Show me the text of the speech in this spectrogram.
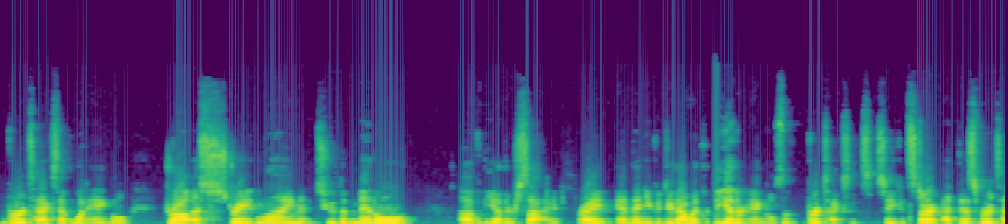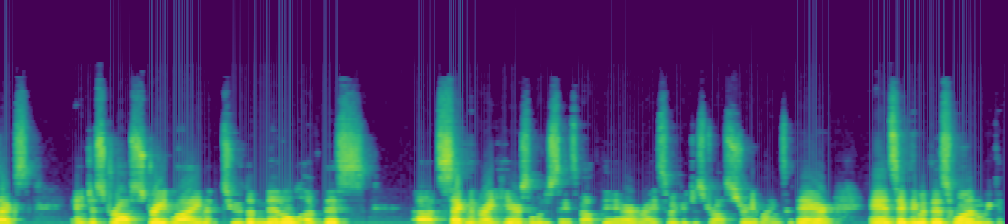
vertex, at one angle, draw a straight line to the middle of the other side, right? And then you could do that with the other angles, the vertexes. So you could start at this vertex and just draw a straight line to the middle of this uh, segment right here. So we'll just say it's about there, right? So we could just draw a straight line to there. And same thing with this one. We could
